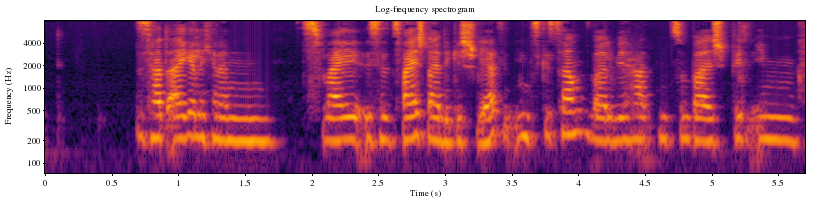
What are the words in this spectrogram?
das hat eigentlich einen zwei, ist ein zweischneidiges Schwert insgesamt, weil wir hatten zum Beispiel im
